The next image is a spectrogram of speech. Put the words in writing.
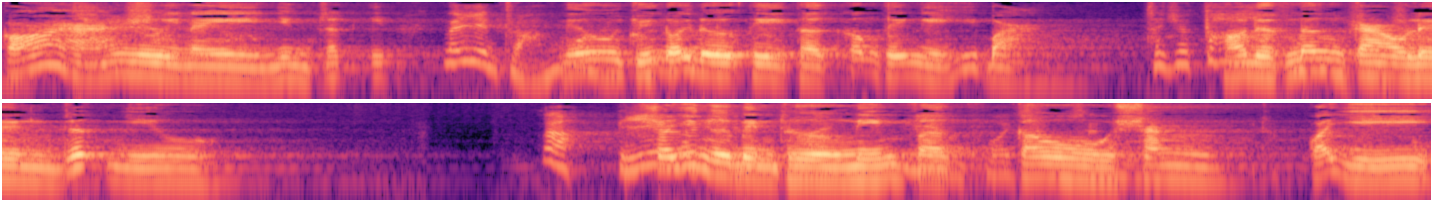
có hạng người này nhưng rất ít. Nếu chuyển đổi được thì thật không thể nghĩ bàn. Họ được nâng cao lên rất nhiều So với người bình thường, niệm Phật câu sanh, Quả vị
